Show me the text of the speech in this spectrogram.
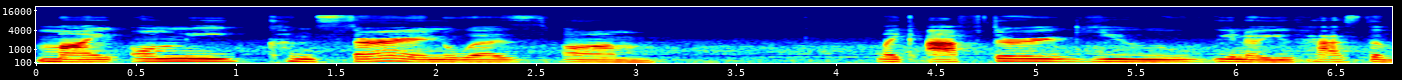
My only concern was um like after you you know you has the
